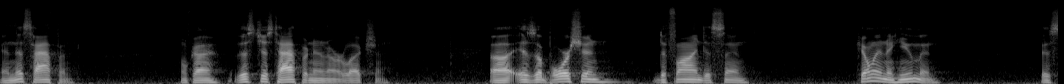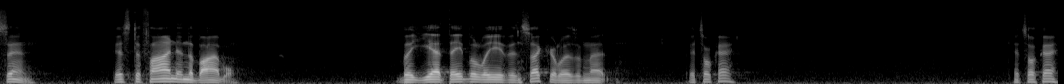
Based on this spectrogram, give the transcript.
And this happened. Okay? This just happened in our election. Uh, is abortion defined as sin? Killing a human is sin. It's defined in the Bible. But yet they believe in secularism that it's okay. It's okay.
